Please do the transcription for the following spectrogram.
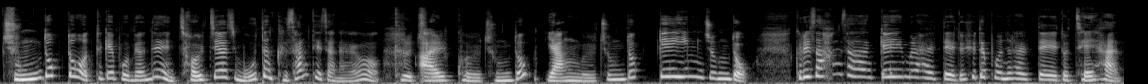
중독도 어떻게 보면은 절제하지 못한 그 상태잖아요. 그렇죠. 알코올 중독, 약물 중독, 게임 중독. 그래서 항상 게임을 할 때에도 휴대폰을 할 때에도 제한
